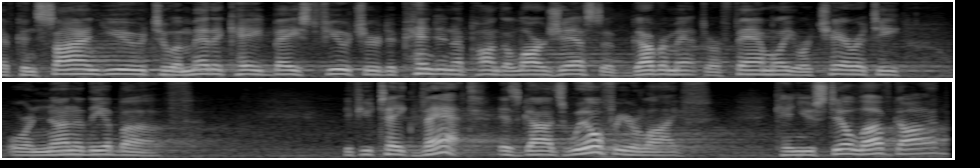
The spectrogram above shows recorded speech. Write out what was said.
have consigned you to a Medicaid based future dependent upon the largesse of government or family or charity or none of the above. If you take that as God's will for your life, can you still love God?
